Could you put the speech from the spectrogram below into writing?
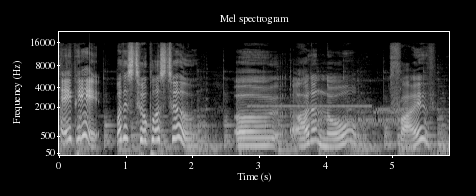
Hey Pete, what is 2 plus 2? Uh, I don't know. 5?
